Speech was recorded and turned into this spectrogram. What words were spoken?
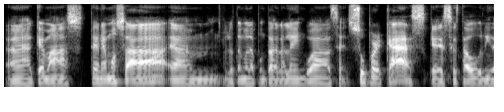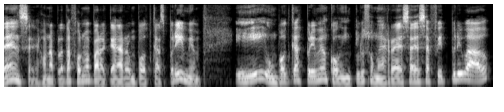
Ah, ¿Qué más? Tenemos a, em, lo tengo en la punta de la lengua, Supercast, que es estadounidense. Es una plataforma para crear un podcast premium. Y un podcast premium con incluso un RSS feed privado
